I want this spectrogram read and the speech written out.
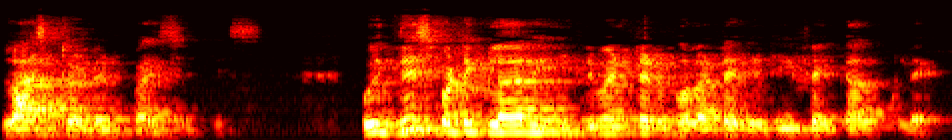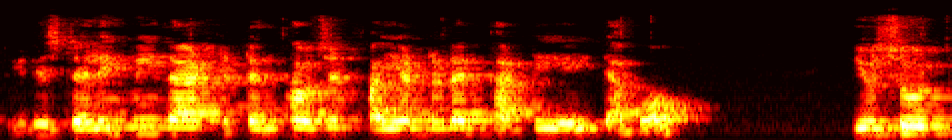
Last traded price is with this particular incremented volatility, if I calculate, it is telling me that 10,538 above, you should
